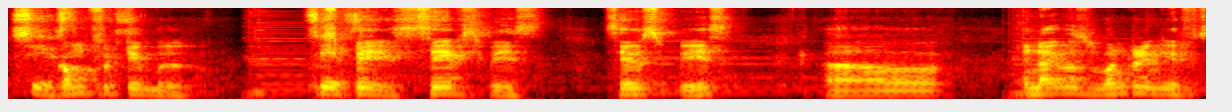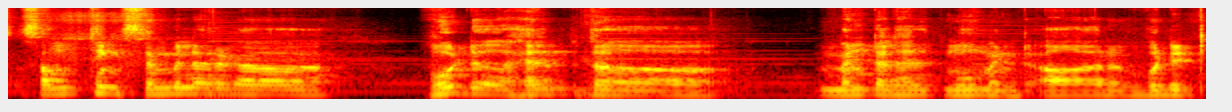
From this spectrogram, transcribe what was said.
Safe comfortable Safe space, safe space, safe space. Uh, and I was wondering if something similar uh, would uh, help the mental health movement, or would it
